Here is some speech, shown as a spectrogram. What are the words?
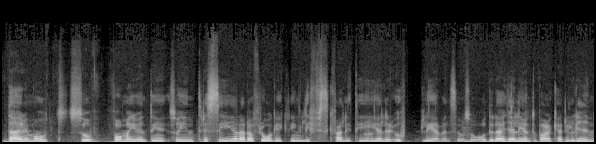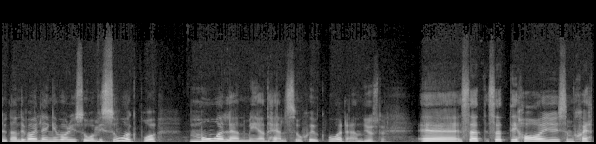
däremot så var man ju inte så intresserad av frågor kring livskvalitet Nej. eller upplevelse och Mm. så. Och det där gäller ju inte bara kardiologin utan det var länge var det ju så vi Mm. såg på målen med hälso och sjukvården. Just det. Eh, så att, så att det har ju som skett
